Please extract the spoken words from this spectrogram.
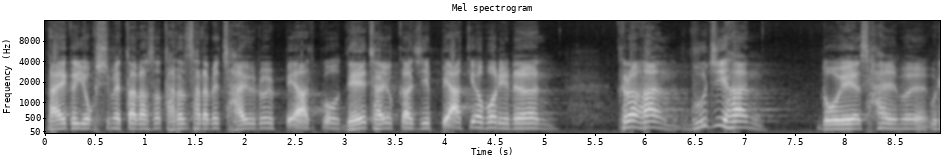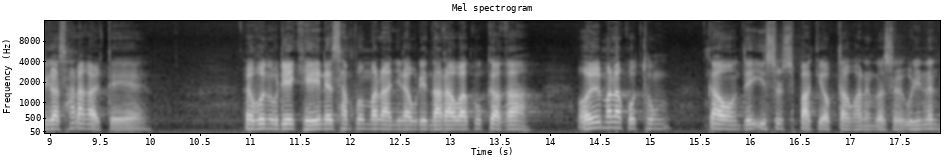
나의 그 욕심에 따라서 다른 사람의 자유를 빼앗고 내 자유까지 빼앗겨 버리는 그러한 무지한 노예의 삶을 우리가 살아갈 때에 여러분 우리의 개인의 삶뿐만 아니라 우리 나라와 국가가 얼마나 고통 가운데 있을 수밖에 없다고 하는 것을 우리는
